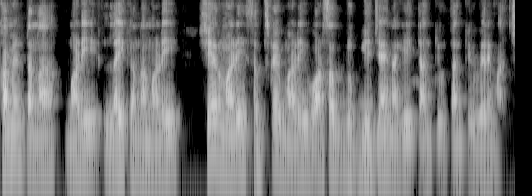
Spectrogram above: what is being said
ಕಮೆಂಟನ್ನು ಮಾಡಿ ಲೈಕನ್ನು ಮಾಡಿ ಶೇರ್ ಮಾಡಿ ಸಬ್ಸ್ಕ್ರೈಬ್ ಮಾಡಿ ವಾಟ್ಸಪ್ ಗ್ರೂಪ್ಗೆ ಜಾಯ್ನ್ ಆಗಿ. Thank you thank you very much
